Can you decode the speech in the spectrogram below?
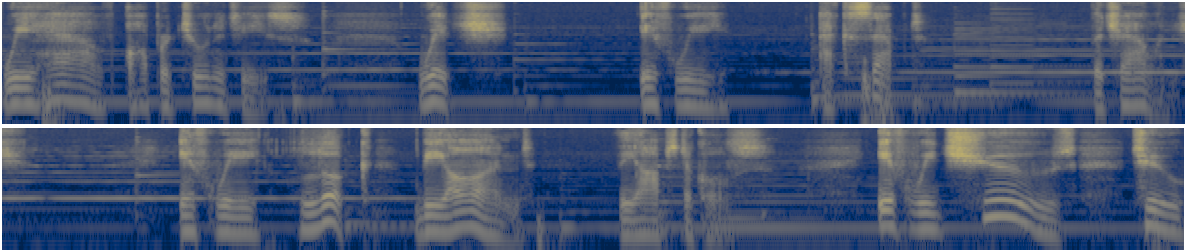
we have opportunities which, if we accept the challenge, if we look beyond the obstacles, if we choose to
